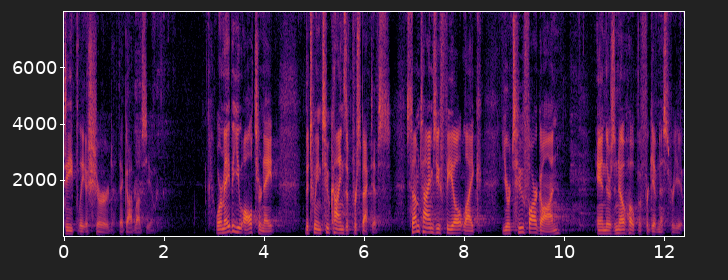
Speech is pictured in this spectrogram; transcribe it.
deeply assured that God loves you. Or maybe you alternate between two kinds of perspectives. Sometimes you feel like you're too far gone and there's no hope of forgiveness for you.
